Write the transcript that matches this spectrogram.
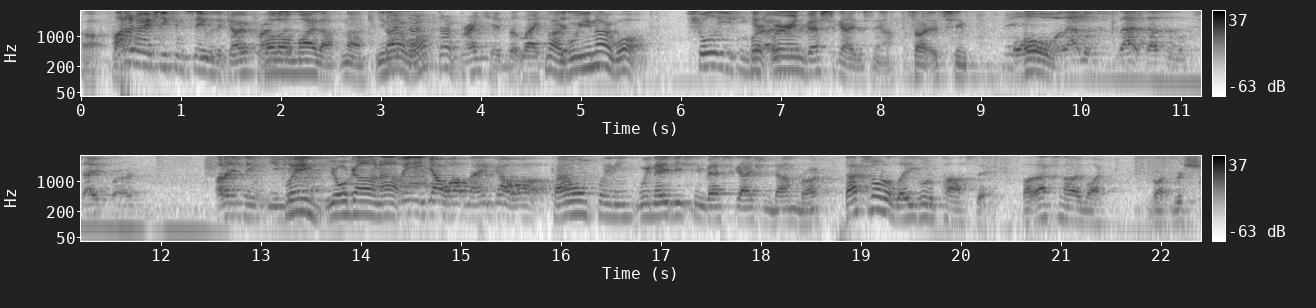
Oh, I don't know if you can see with a GoPro. Hold on, but- wait up. No, you know don't, what? Don't, don't break it, but like. No, just, well, you know what? surely you can get We're, over we're it. investigators now, so it's sim. Oh, oh. that looks. That doesn't look safe, bro. I don't think you. Flynn, Can, you're going up. Flinny, go up, mate. Go up. Come on, Flinny. We need this investigation done, bro. That's not illegal to pass there. Like that's no like, like res-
